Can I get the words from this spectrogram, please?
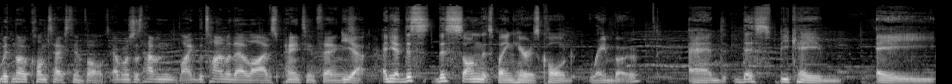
with no context involved. Everyone's just having like the time of their lives painting things. Yeah, and yeah, this this song that's playing here is called Rainbow, and this became a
